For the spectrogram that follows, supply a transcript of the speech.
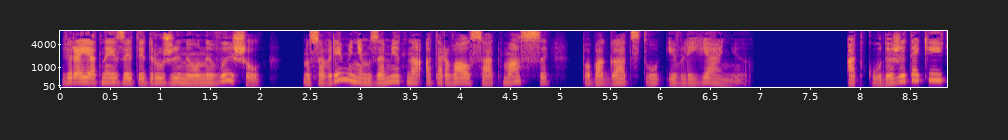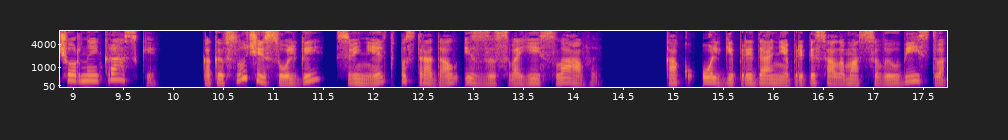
Вероятно, из этой дружины он и вышел, но со временем заметно оторвался от массы по богатству и влиянию. Откуда же такие черные краски? Как и в случае с Ольгой, Свинельд пострадал из-за своей славы. Как Ольге предание приписало массовое убийство,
